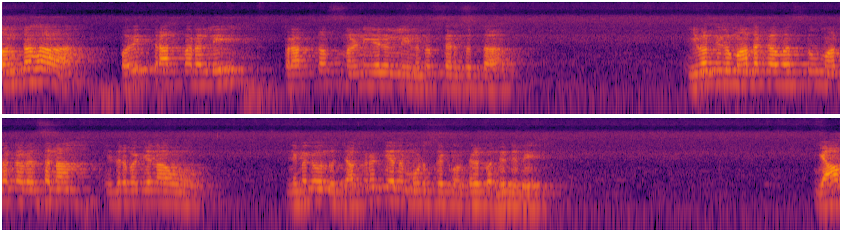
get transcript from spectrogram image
ಅಂತಹ ಪವಿತ್ರಾತ್ಮರಲ್ಲಿ, ಪ್ರಾಪ್ತ ಸ್ಮರಣೀಯರಲ್ಲಿ ನಮಸ್ಕರಿಸುತ್ತಾ ಇವತ್ತಿದು ಮಾದಕ ವಸ್ತು, ಮಾದಕ ವ್ಯಸನ, ಇದರ ಬಗ್ಗೆ ನಾವು ನಿಮಗೆ ಒಂದು ಜಾಗೃತಿಯನ್ನು ಮೂಡಿಸಬೇಕು ಅಂತೇಳಿ ಬಂದಿದ್ದೀವಿ. ಯಾವ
